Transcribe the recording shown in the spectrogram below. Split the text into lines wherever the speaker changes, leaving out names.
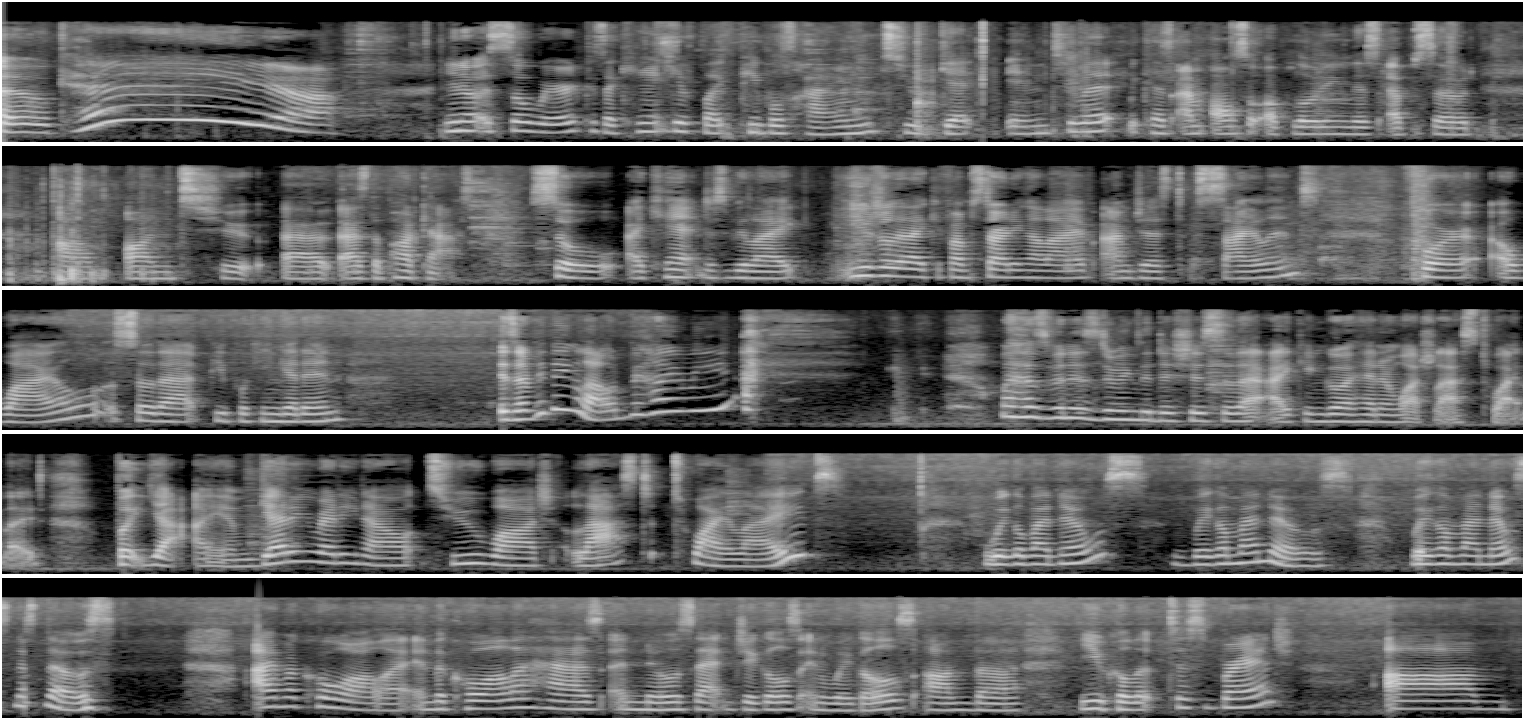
Okay. You know, it's so weird because I can't give like people time to get into it because I'm also uploading this episode um, onto uh, as the podcast. So I can't just be like usually like if I'm starting a live, I'm just silent for a while so that people can get in. Is everything loud behind me? My husband is doing the dishes so that I can go ahead and watch Last Twilight. But yeah, I am getting ready now to watch Last Twilight. Wiggle my nose, wiggle my nose, wiggle my nose, nose, nose. I'm a koala, and the koala has a nose that jiggles and wiggles on the eucalyptus branch. Um,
